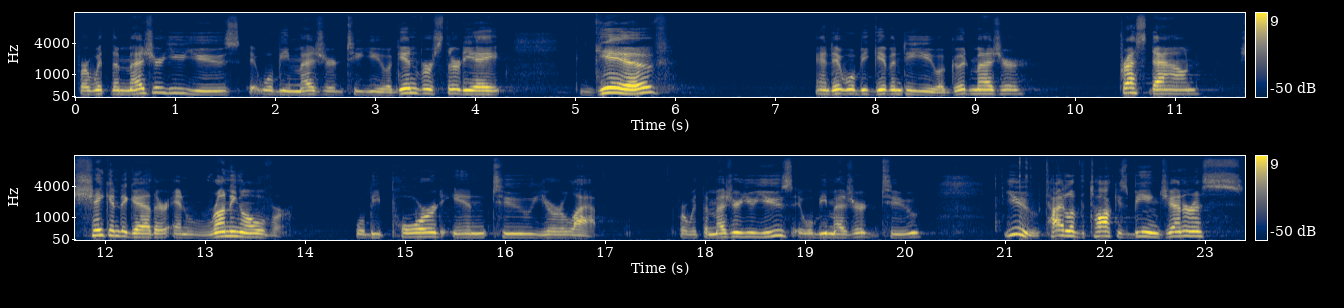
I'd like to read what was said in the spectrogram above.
For with the measure you use, it will be measured to you. Again, verse 38 Give and it will be given to you a good measure, pressed down, shaken together, and running over will be poured into your lap. For with the measure you use, it will be measured to you. Title of the talk is Being Generous,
